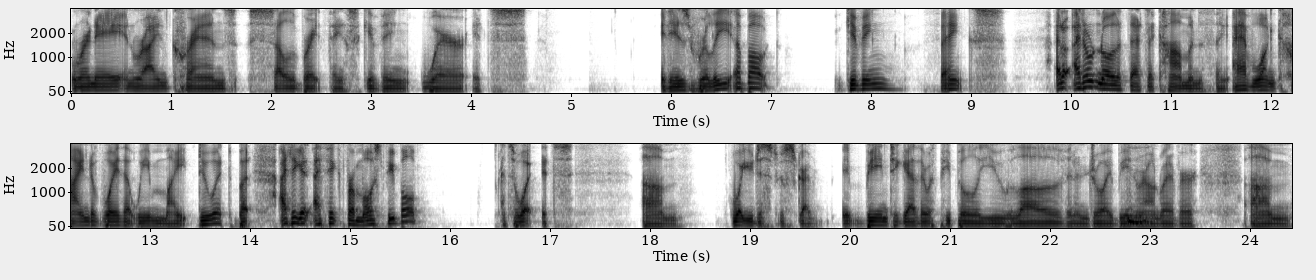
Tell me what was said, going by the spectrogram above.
Renee and Ryan Kranz celebrate Thanksgiving where it's it is really about giving thanks. I don't, I don't know that that's a common thing. I have one kind of way that we might do it, but I think I think for most people, it's what it's um, what you just described. It, being together with people you love and enjoy being Mm-hmm. around, whatever. Um,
